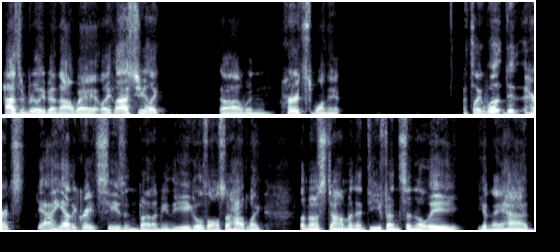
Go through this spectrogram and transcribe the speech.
hasn't really been that way. Like last year, like uh when Hurts won it, it's like, well, did Hurts? Yeah, he had a great season, but I mean, the Eagles also had like the most dominant defense in the league, and they had,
